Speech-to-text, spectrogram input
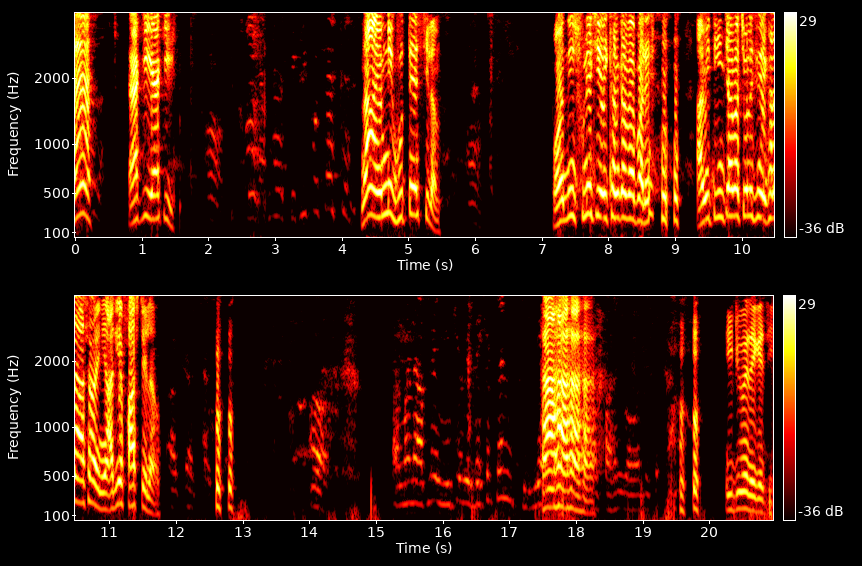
হ্যাঁ একই একই আপনারা পিকনিক করতে আসছেন না এমনি ঘুরতে এসেছিলাম। অনেকদিন শুনেছি এইখানকার ব্যাপারে। আমি তিন চারবার চলেছি এখানে আসা হয়নি আজকে ফার্স্ট এলাম। হ্যাঁ, হ্যাঁ, হ্যাঁ, হ্যাঁ। ইউটিউবে দেখেছি।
